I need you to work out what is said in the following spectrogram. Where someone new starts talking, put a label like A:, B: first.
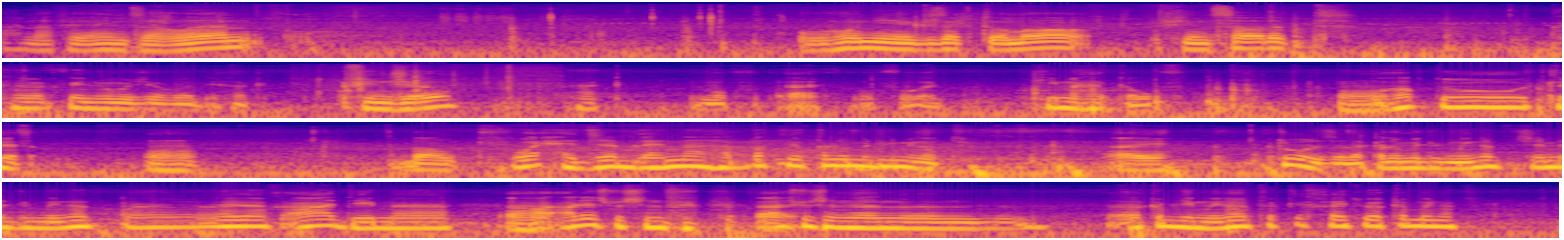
A: إحنا في عين زغوان وهوني exactement فين صارت؟
B: إحنا واقفين هما جاو غادي؟ هكا
A: فين جاو؟
B: هكا موقف
A: أي.
B: وقفوا غادي. كيما هكا وقفوا. وهبطوا ثلاثة.
A: donc.
B: واحد جاب لهنا هبطني وقال له مد ال
A: menottes. أي.
B: طول زاد قال له مد ال menottes جا مد ال menottes عادي ما. علاش باش علاش باش ن- ن- ركب لي مينوت خيط ركب مينوت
